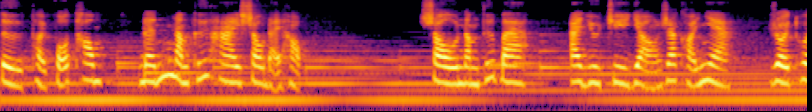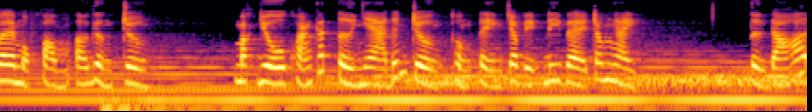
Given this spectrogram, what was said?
từ thời phổ thông đến năm thứ hai sau đại học. Sau năm thứ ba, ayuji dọn ra khỏi nhà rồi thuê một phòng ở gần trường. Mặc dù khoảng cách từ nhà đến trường thuận tiện cho việc đi về trong ngày. Từ đó,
